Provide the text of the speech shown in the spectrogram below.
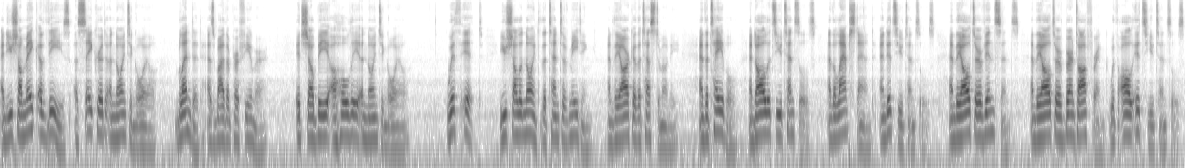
And you shall make of these a sacred anointing oil, blended as by the perfumer. It shall be a holy anointing oil. With it you shall anoint the tent of meeting, and the ark of the testimony, and the table, and all its utensils, and the lampstand, and its utensils, and the altar of incense, and the altar of burnt offering, with all its utensils,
